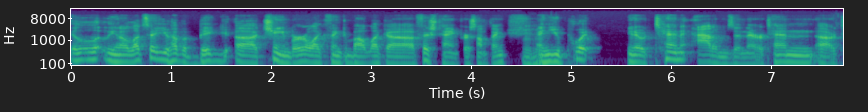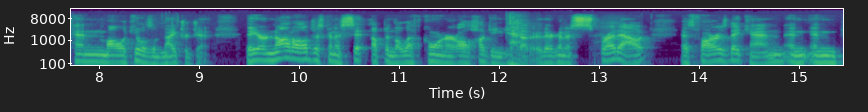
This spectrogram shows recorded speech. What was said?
you know, let's say you have a big uh, chamber, like think about like a fish tank or something, mm-hmm. and you put you know 10 atoms in there 10 uh, 10 molecules of nitrogen. They are not all just going to sit up in the left corner all hugging each other. They're going to spread out as far as they can and and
